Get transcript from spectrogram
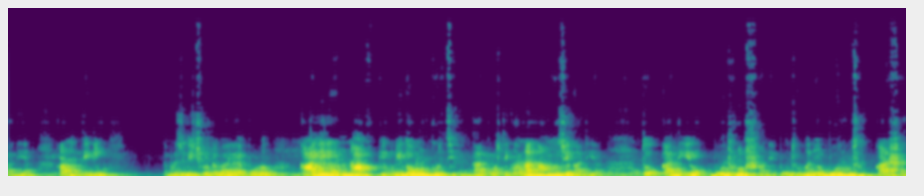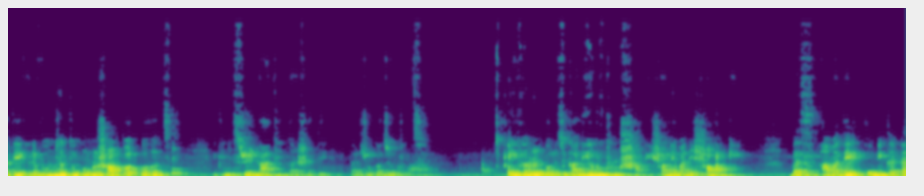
কালিয়া, কারণ তিনি তোমরা যদি ছোটবেলায় পড়ো কালীয় নাককে উনি দমন করেছিলেন। তারপর থেকে ওনার নাম হচ্ছে কালিয়া। তো কালীয় বধূর সনে, বধূ মানে বন্ধু। কার সাথে এখানে বন্ধুত্বপূর্ণ সম্পর্ক হচ্ছে? এখানে শ্রী রাধিকার সাথে তার যোগাযোগ হচ্ছে। এই কারণে বলেছে কালিয়া বধূর সনে। সনে মানে সঙ্গে। ব্যাস, আমাদের কবিতাটা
